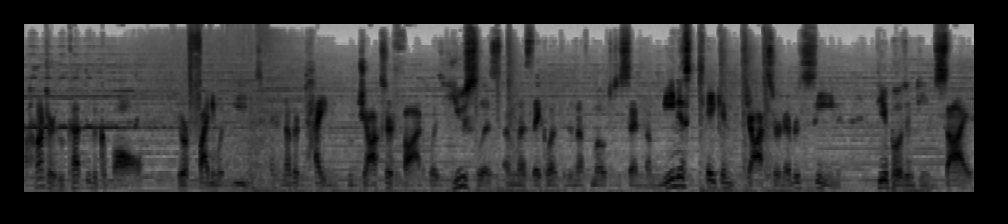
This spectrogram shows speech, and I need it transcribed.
a hunter who cut through the Cabal they were fighting with ease, and another Titan who Joxer thought was useless unless they collected enough motes to send the meanest taken Joxer had ever seen to the opposing team's side.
